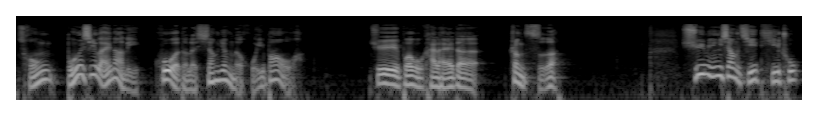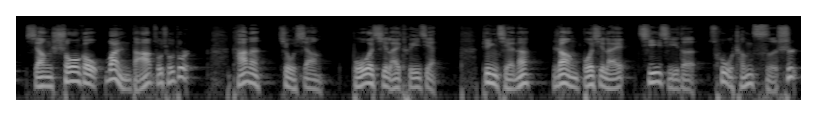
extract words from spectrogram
从薄熙来那里获得了相应的回报啊。据博古开来的证词，徐明向其提出想收购万达足球队他呢就向薄熙来推荐，并且呢让薄熙来积极的促成此事。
